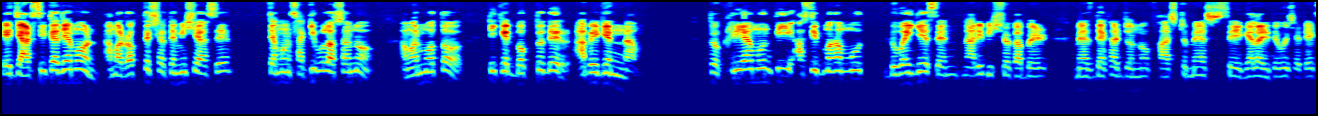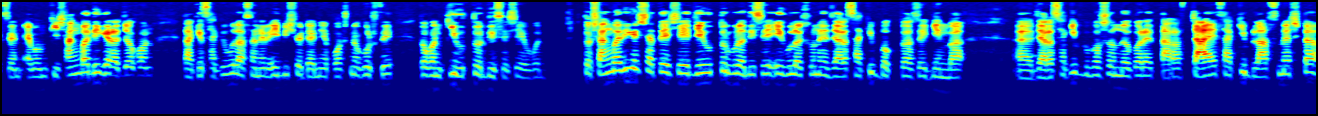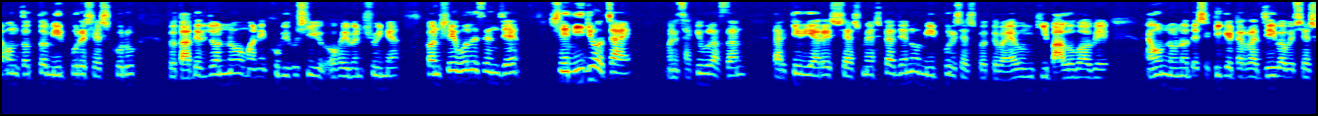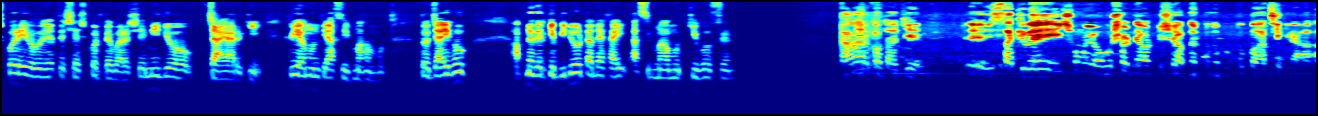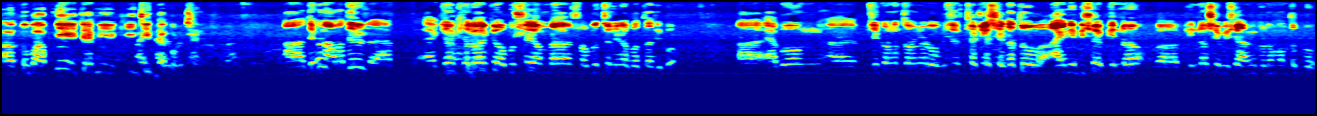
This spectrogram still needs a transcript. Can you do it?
এই জার্সিটা যেমন আমার রক্তের সাথে মিশে আছে, তেমন সাকিবুল হাসানও আমার মতো টিকিট ভক্তদের আবেগের নাম। তো ক্রীড়ামন্ত্রী আসিফ মাহমুদ দুবাই গিয়েছেন নারী বিশ্বকাপের ম্যাচ দেখার জন্য। ফার্স্ট ম্যাচ সে গ্যালারিতে বসে দেখছেন এবং কি সাংবাদিকেরা যখন তাকে সাকিবুল হাসানের এই বিষয়টা নিয়ে প্রশ্ন করছে, তখন কি উত্তর দিছে সে? তো সাংবাদিকের সাথে সে যে উত্তরগুলো দিছে, এগুলো শুনে যারা সাকিব ভক্ত আছে কিংবা যারা সাকিবকে পছন্দ করে, তারা চায় সাকিব লাস্ট ম্যাচটা অন্তত মিরপুরে শেষ করুক। তো তাদের জন্য মানে খুবই খুশি হইবেন শুই না কারণ সে বলেছেন যে সে নিজেও চায় মানে সাকিবুল হাসান তার কেরিয়ারের শেষ ম্যাচটা যেন মিরপুরে শেষ করতে পারে এবং কি ভালোভাবে অন্য অন্য দেশে টিকেটাররা যেভাবে শেষ করে এইভাবে যাতে শেষ করতে পারে সে নিজেও চায় আর কি। ক্রীড়ামন্ত্রী আসিফ মাহমুদ। তো যাই হোক আপনাদেরকে ভিডিওটা দেখাই আসিফ মাহমুদ কি বলছেন? জানার কথা যে এই সাকিবের এই সময় অবসর নেওয়ার বিষয়ে আপনার কোনো বক্তব্য আছে কিনা? অথবা আপনি এটা নিয়ে কি চিন্তা করছেন? দেখুন আমাদের একজন খেলোয়াড়কে অবশ্যই আমরা সর্বোচ্চ নিরাপত্তা দিব। এবং যে কোনো ধরনের অভিযোগ থাকলে সেটা তো আইনি বিষয়ে ভিন্ন ভিন্ন, সে বিষয়ে আমি কোনো মন্তব্য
